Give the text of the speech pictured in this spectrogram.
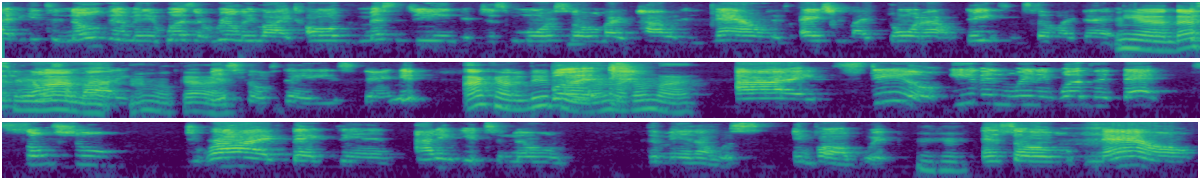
had to get to know them, and it wasn't really like all the messaging and just more so like is now. It's actually like going out on dates and stuff like that. Yeah, that's where somebody. Oh god, Miss those days, dang it. I kind of do too. But- I'm not gonna lie. I still, even when it wasn't that social drive back then, I didn't get to know the men I was involved with. hmm And so now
